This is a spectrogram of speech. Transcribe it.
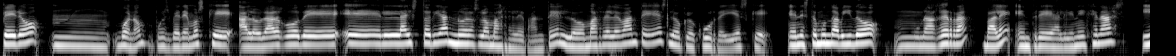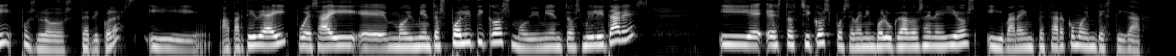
Pero mm, bueno, pues veremos que a lo largo de eh, la historia no es lo más relevante. Lo más relevante es lo que ocurre y es que en este mundo ha habido una guerra, ¿vale? Entre alienígenas y pues los terrícolas. Y a partir de ahí pues hay eh, movimientos políticos, movimientos militares y eh, estos chicos pues se ven involucrados en ellos y van a empezar como a investigar.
